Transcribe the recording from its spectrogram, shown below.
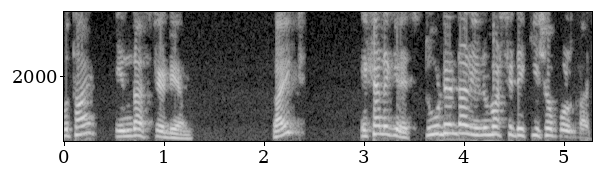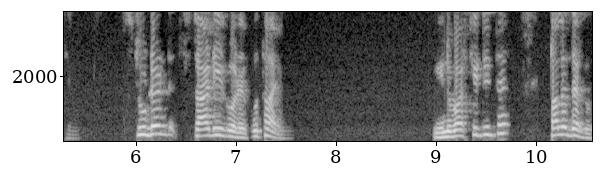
কোথায়? ইন দ্য স্টেডিয়াম রাইট এখানে কি স্টুডেন্ট আর ইউনিভার্সিটি কি সম্পর্ক আছে? স্টুডেন্ট স্টাডি করে কোথায়? ইউনিভার্সিটিতে তাহলে দেখো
